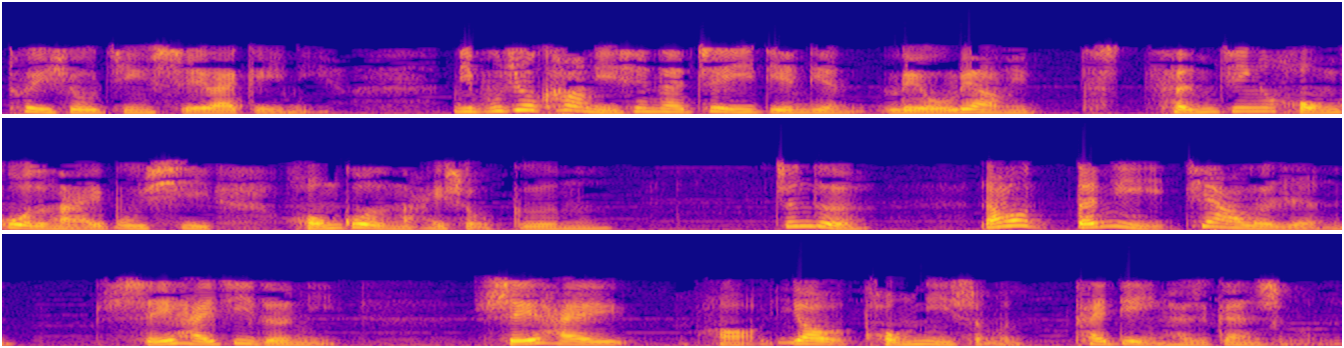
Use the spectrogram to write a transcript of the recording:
退休金谁来给你？你不就靠你现在这一点点流量，你曾经红过的哪一部戏，红过的哪一首歌呢？真的。然后等你嫁了人，谁还记得你？谁还好要捧你什么？拍电影还是干什么的？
